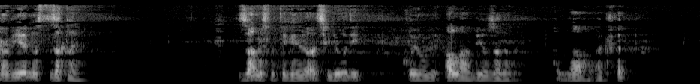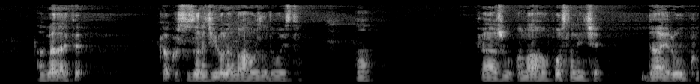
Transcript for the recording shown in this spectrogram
na vjernost zakleni. Zamislite generaciju ljudi kojom je Allah bio zadovoljan. Allahu akbar. A gledajte kako su zarađivali Allahovo zadovoljstvo. A? Kažu Allahov poslaniće daje ruku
